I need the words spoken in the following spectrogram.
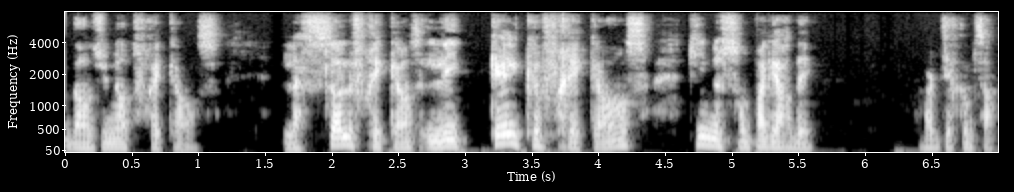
dans une autre fréquence. La seule fréquence, les quelques fréquences qui ne sont pas gardées. On va le dire comme ça.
